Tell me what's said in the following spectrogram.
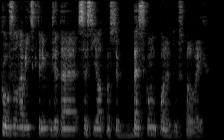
kouzlo navíc, který můžete sesílat prostě bez komponentů spellových.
